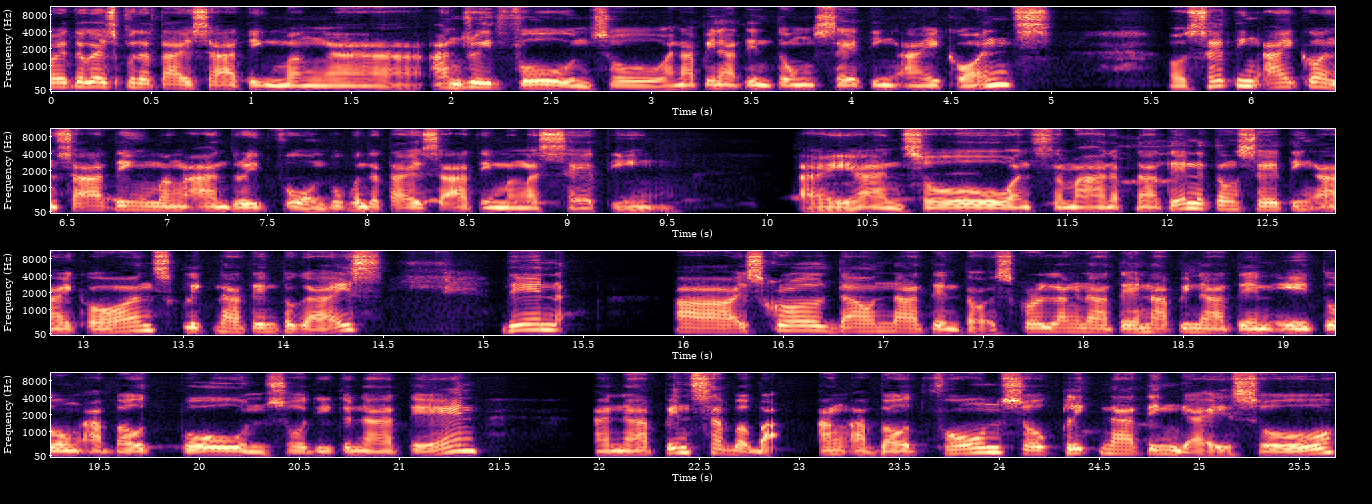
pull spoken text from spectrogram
So ito guys, punta tayo sa ating mga Android phone. So hanapin natin tong setting icons. O setting icon sa ating mga Android phone. Pupunta tayo sa ating mga setting. Ayan. So once na mahanap natin itong setting icons, click natin to guys. Then uh, scroll down natin to. Scroll lang natin, hanapin natin itong about phone. So dito natin hanapin sa baba ang about phone. So click natin guys. So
